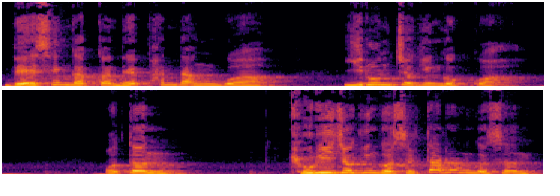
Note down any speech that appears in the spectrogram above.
내 생각과 내 판단과 이론적인 것과 어떤 교리적인 것을 따르는 것은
